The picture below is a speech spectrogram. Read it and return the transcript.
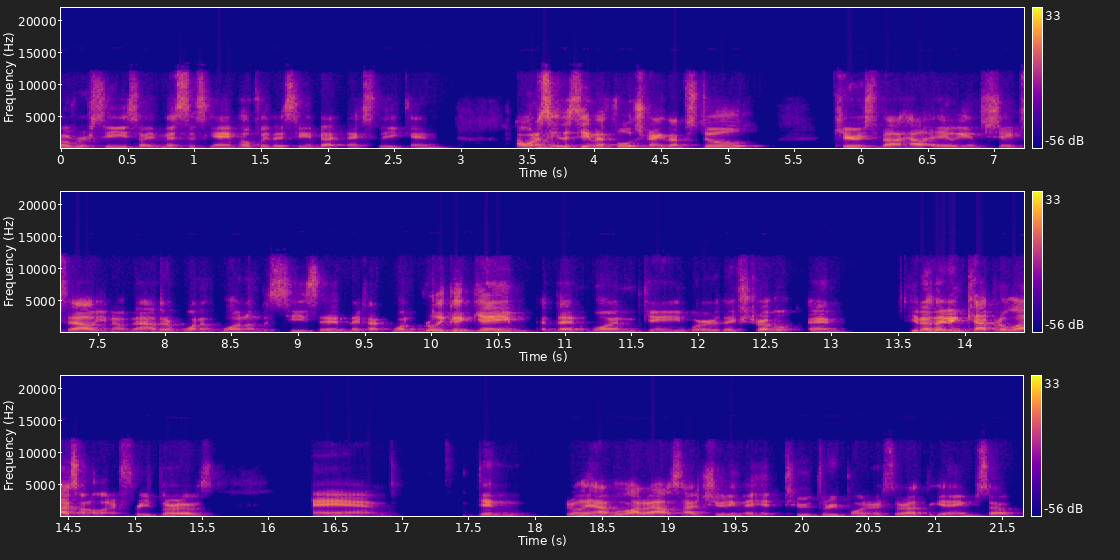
overseas. So he missed this game. Hopefully they see him back next week. And I want to see this team at full strength. I'm still curious about how Aliens shapes out. You know, now they're one and one on the season. They've had one really good game and then one game where they've struggled. And, you know, they didn't capitalize on a lot of free throws and didn't really have a lot of outside shooting. They hit two three pointers throughout the game. So,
